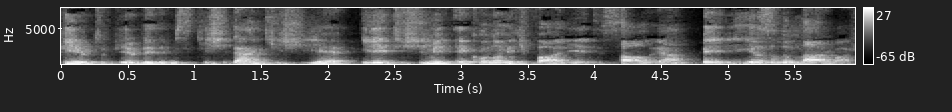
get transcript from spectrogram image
peer-to-peer dediğimiz kişiden kişiye iletişimin ekonomik faaliyeti sağlayan belli yazılımlar var.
